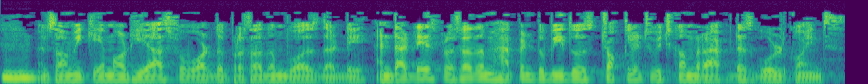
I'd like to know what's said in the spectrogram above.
Mm-hmm. and Swami came out, he asked for what the prasadam was that day. And that day's prasadam happened to be those chocolates which come wrapped as gold coins.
